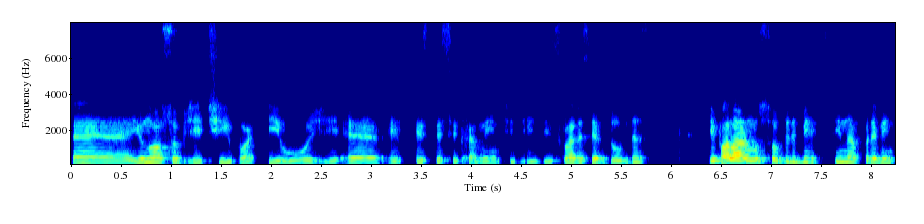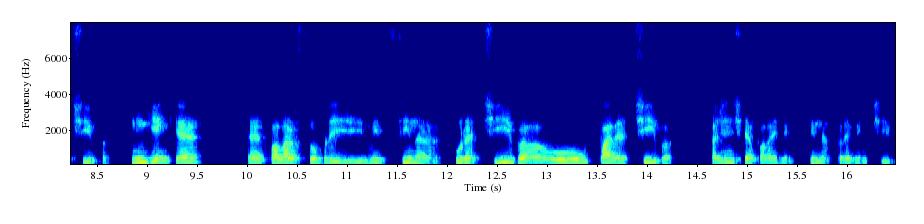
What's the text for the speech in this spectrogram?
É, e o nosso objetivo aqui hoje é especificamente de, de esclarecer dúvidas e falarmos sobre medicina preventiva. Ninguém quer é, falar sobre medicina curativa ou paliativa. A gente quer falar em medicina preventiva.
